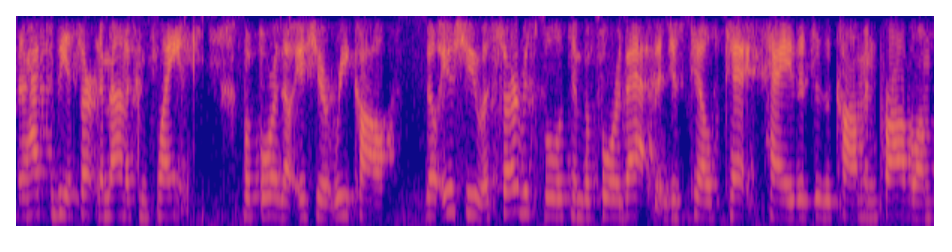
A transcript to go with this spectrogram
there has to be a certain amount of complaints before they'll issue a recall. They'll issue a service bulletin before that that just tells techs, hey, this is a common problem,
